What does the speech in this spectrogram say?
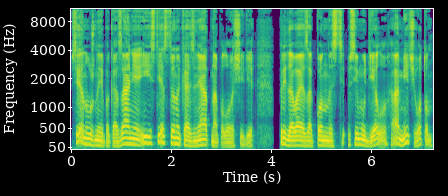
все нужные показания и, естественно, казнят на площади, придавая законность всему делу, а меч вот он.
